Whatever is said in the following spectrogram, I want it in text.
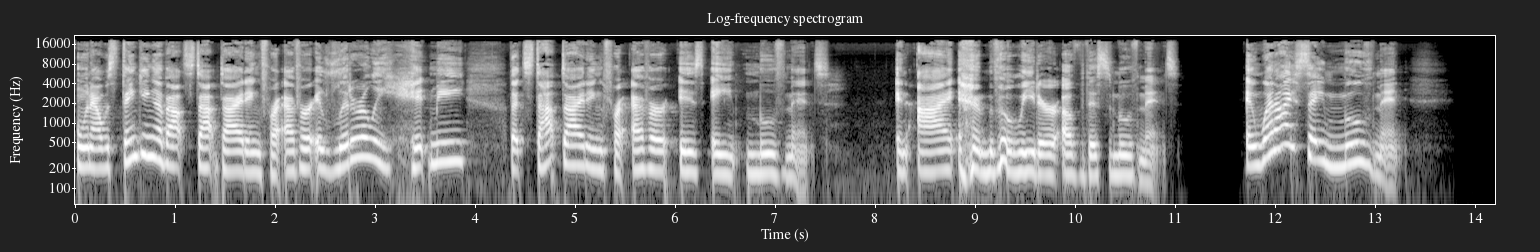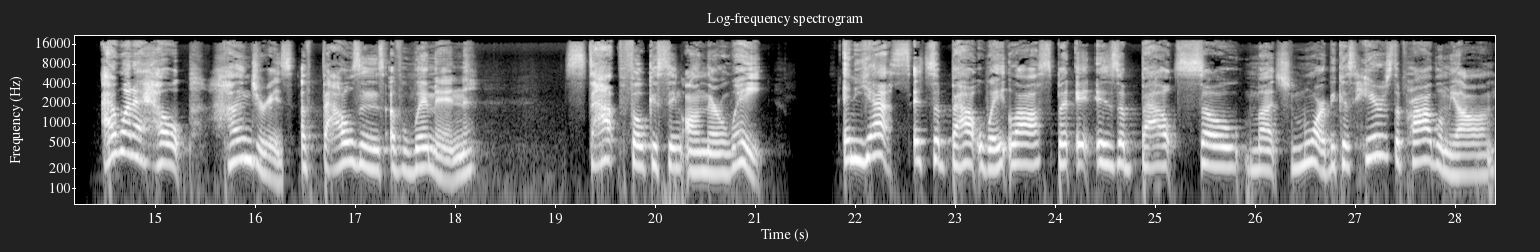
when I was thinking about stop dieting forever, it literally hit me that stop dieting forever is a movement and I am the leader of this movement. And when I say movement, I want to help hundreds of thousands of women stop focusing on their weight. And yes, it's about weight loss, but it is about so much more because here's the problem, y'all.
